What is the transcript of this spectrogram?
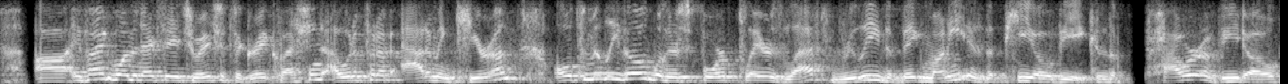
Uh, if I had won the next HOH, it's a great question. I would have put up Adam and Kira. Ultimately, though, when there's four players left, really the big money is the POV because the power of veto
